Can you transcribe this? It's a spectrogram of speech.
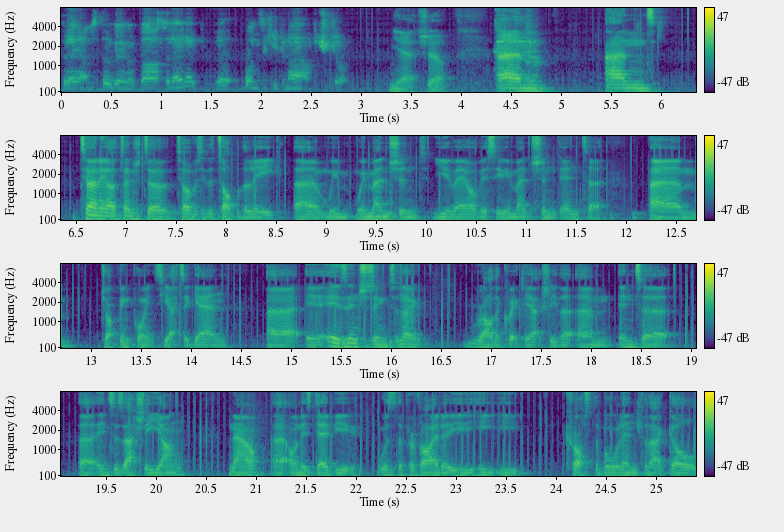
but yeah, I'm still going with Barcelona, but one to keep an eye on for sure. Yeah, sure. Um, and turning our attention to, to obviously the top of the league, um, we we mentioned Juve. Obviously, we mentioned Inter um, dropping points yet again. Uh, it is interesting to note rather quickly, actually, that um, Inter uh, Inter's Ashley Young now uh, on his debut was the provider. He, he, he crossed the ball in for that goal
